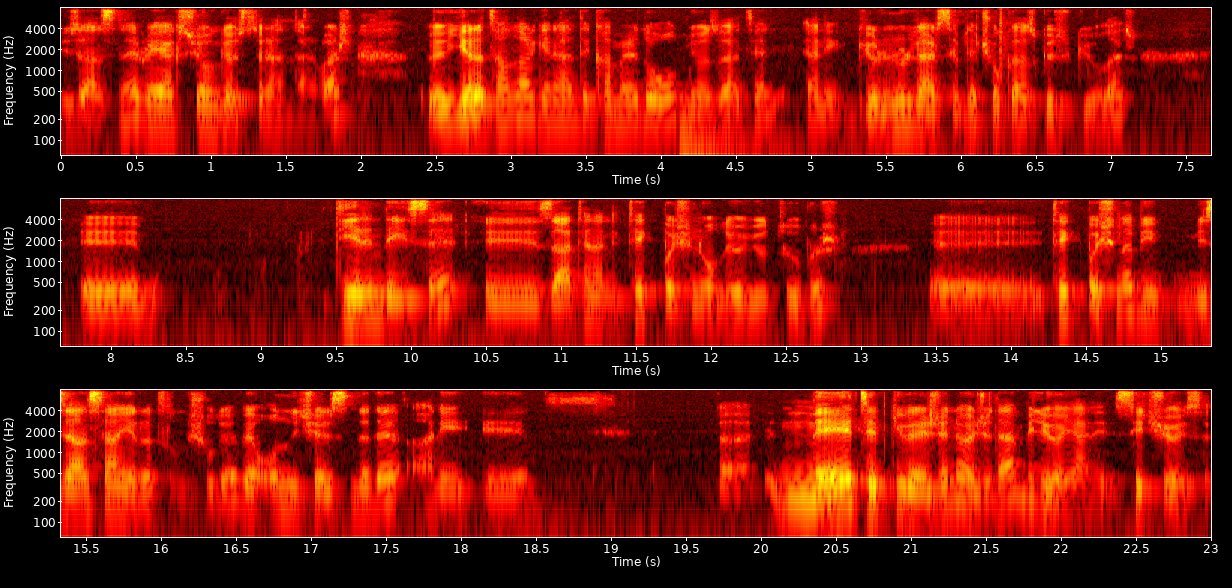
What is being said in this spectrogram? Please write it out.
mizansene reaksiyon gösterenler var. E, yaratanlar genelde kamerada olmuyor zaten. Yani görünürlerse bile çok az gözüküyorlar. E, diğerinde ise e, zaten hani tek başına oluyor YouTuber. E, tek başına bir mizansen yaratılmış oluyor ve onun içerisinde de hani e, neye tepki vereceğini önceden biliyor. Yani seçiyor ise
